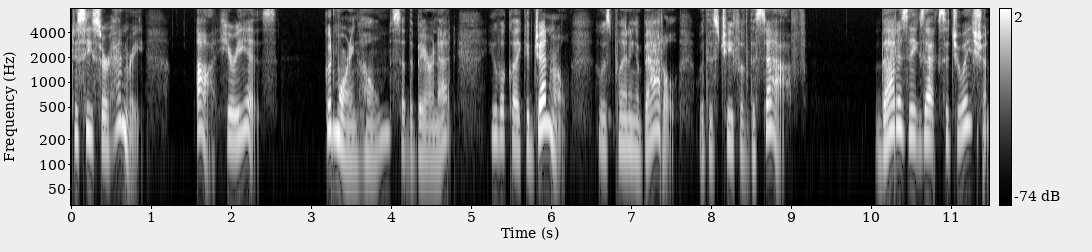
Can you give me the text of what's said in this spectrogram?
To see Sir Henry. Ah, here he is. Good morning, Holmes, said the baronet. You look like a general who is planning a battle with his chief of the staff. That is the exact situation.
